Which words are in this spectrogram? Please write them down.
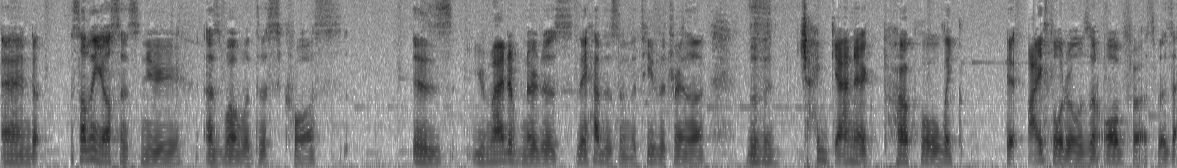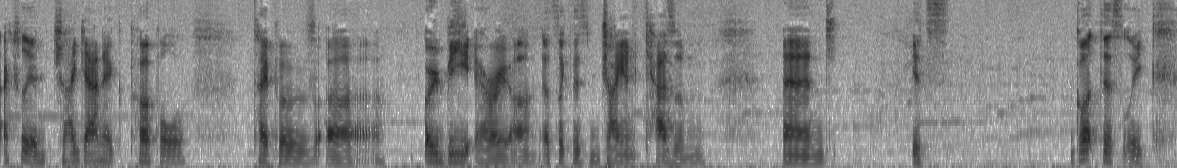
And something else that's new as well with this course is you might have noticed they had this in the teaser trailer. There's a gigantic purple, like it, I thought it was an orb first, but it's actually a gigantic purple type of uh, OB area. It's like this giant chasm, and it's got this like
